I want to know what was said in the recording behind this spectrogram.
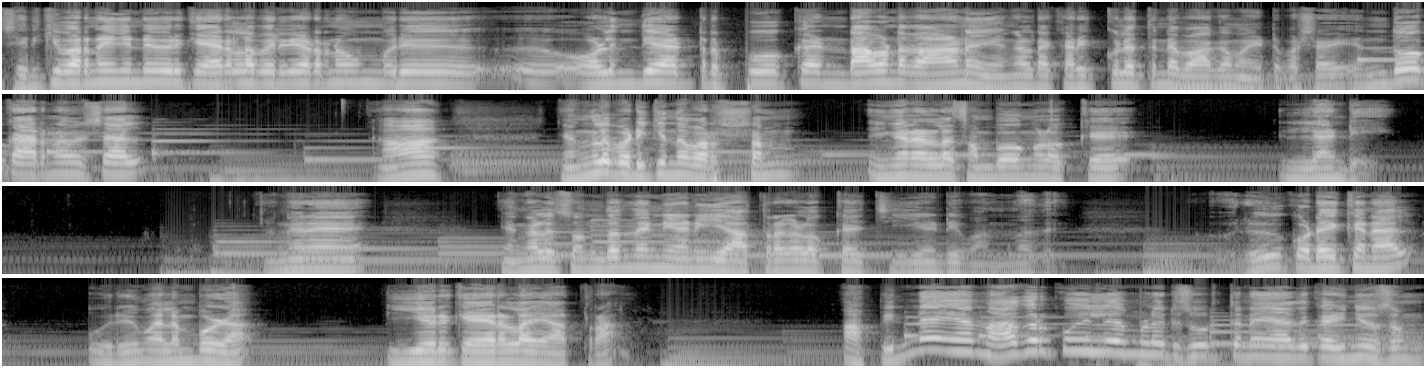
ശരിക്കും പറഞ്ഞു കഴിഞ്ഞിട്ടുണ്ടെങ്കിൽ ഒരു കേരള പര്യടനവും ഒരു ഓൾ ഇന്ത്യ ട്രിപ്പും ഒക്കെ ഉണ്ടാവേണ്ടതാണ് ഞങ്ങളുടെ കരിക്കുലത്തിന്റെ ഭാഗമായിട്ട്. പക്ഷേ എന്തോ കാരണവശാൽ ആ ഞങ്ങൾ പഠിക്കുന്ന വർഷം ഇങ്ങനെയുള്ള സംഭവങ്ങളൊക്കെ ഇല്ലാണ്ടേ അങ്ങനെ ഞങ്ങൾ സ്വന്തം തന്നെയാണ് ഈ യാത്രകളൊക്കെ ചെയ്യേണ്ടി വന്നത്. ഒരു കൊടൈക്കനാൽ ഒരു മലമ്പുഴ ഈ ഒരു കേരള യാത്ര. ആ പിന്നെ ഞാൻ നാഗർകോയിൽ നമ്മളൊരു സുഹൃത്തിനെ അത് കഴിഞ്ഞ ദിവസം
